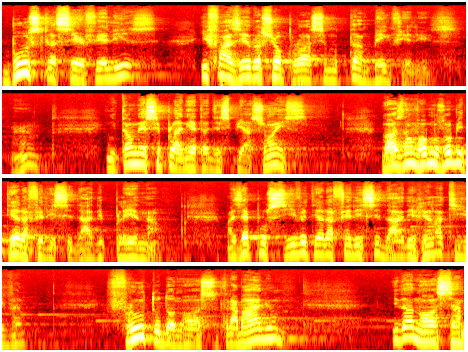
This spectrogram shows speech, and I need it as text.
busca ser feliz e fazer o seu próximo também feliz. Né? Então, nesse planeta de expiações, nós não vamos obter a felicidade plena, mas é possível ter a felicidade relativa, fruto do nosso trabalho e da nossa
